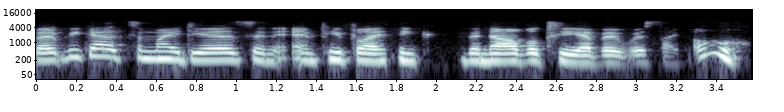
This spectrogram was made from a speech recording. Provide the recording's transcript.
but we got some ideas and, and people I think the novelty of it was like, oh,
